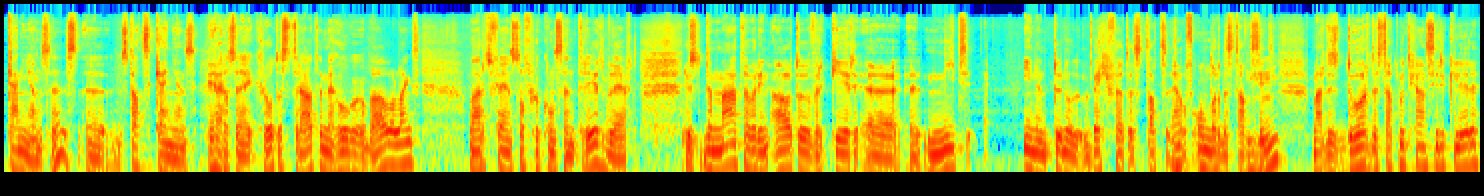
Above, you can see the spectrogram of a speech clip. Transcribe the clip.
canyons, hè? Stadscanyons. Ja. Dat zijn eigenlijk grote straten met hoge gebouwen langs, waar het fijnstof geconcentreerd blijft. Dus de mate waarin autoverkeer eh, eh, niet in een tunnel weg uit de stad of onder de stad Mhm. zit, maar dus door de stad moet gaan circuleren,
